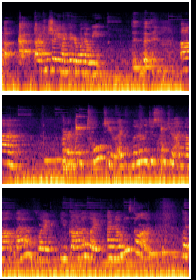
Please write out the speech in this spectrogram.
Uh, I, I can show you my favorite one that we. The, um. Carter, I told you. I literally just told you I'm not Lev. Like, you gotta, like, I know he's gone, but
